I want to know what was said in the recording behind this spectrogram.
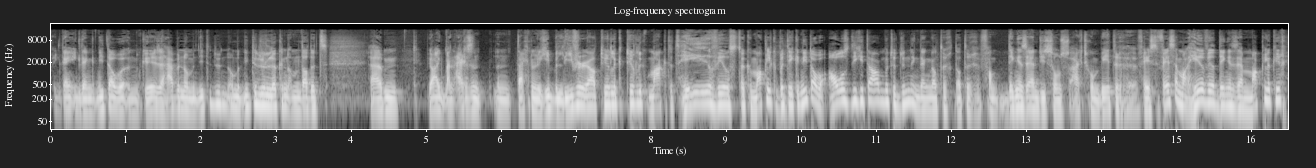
Ik denk, ik denk niet dat we een keuze hebben om het niet te doen. Om het niet te doen lukken, omdat het Ehm, ja, ik ben ergens een, een technologie-believer. Ja, tuurlijk, tuurlijk maakt het heel veel stukken makkelijker. Dat betekent niet dat we alles digitaal moeten doen. Ik denk dat er, dat er van dingen zijn die soms echt gewoon beter eh, face-to-face zijn. Maar heel veel dingen zijn makkelijker.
